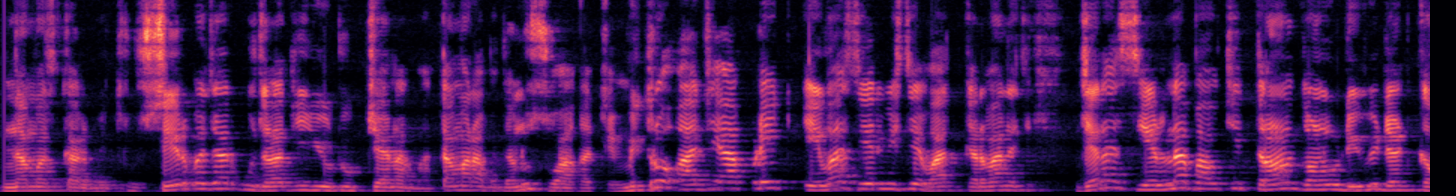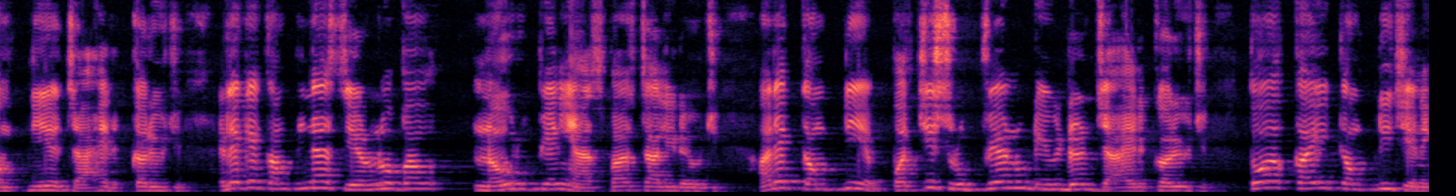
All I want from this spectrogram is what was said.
નમસ્કાર મિત્રો. શેર બજાર ગુજરાતી યુટ્યુબ ચેનલમાં તમારા બધાનું સ્વાગત છે. મિત્રો, આજે આપણે એક એવા શેર વિશે વાત કરવાના છે, જેના શેરના ભાવથી ત્રણ ગણું ડિવિડન્ડ કંપનીએ જાહેર કર્યું છે. એટલે કે કંપનીના શેરનો ભાવ નવ રૂપિયાની આસપાસ ચાલી રહ્યો છે અને કંપનીએ પચીસ રૂપિયાનું ડિવિડન્ડ જાહેર કર્યું છે. તો આ કઈ કંપની છે અને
